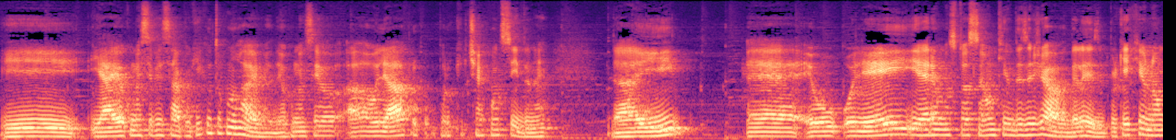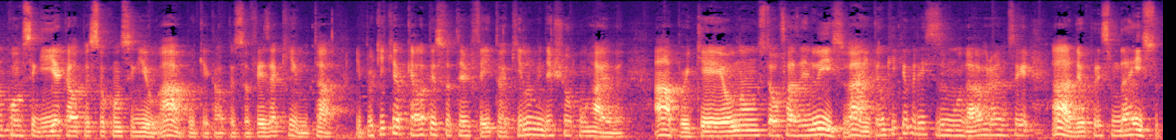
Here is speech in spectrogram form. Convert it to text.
E, e aí eu comecei a pensar, por que, que eu tô com raiva? Daí eu comecei a olhar pro, pro que tinha acontecido, né? Daí é, eu olhei e era uma situação que eu desejava, beleza. Por que, que eu não consegui e aquela pessoa conseguiu? Ah, porque aquela pessoa fez aquilo, tá. E por que, que aquela pessoa ter feito aquilo me deixou com raiva? Ah, porque eu não estou fazendo isso. Ah, então o que, que eu preciso mudar para não sei? Ah, deu eu preciso mudar isso.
